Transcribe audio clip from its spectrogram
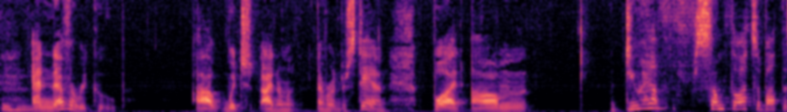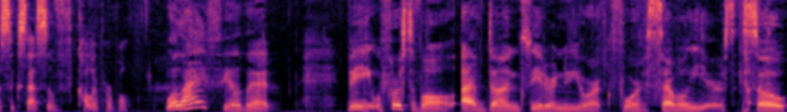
Mm-hmm. and never recoup, uh, which I don't ever understand, but um, do you have some thoughts about the success of Color Purple? Well, I feel that being well, first of all, I've done theater in New York for several years. So,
